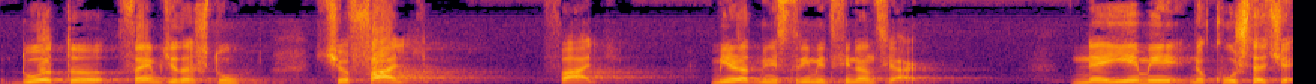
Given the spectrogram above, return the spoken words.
duhet të them gjithashtu që fal Falë miradministrimit financiar, ne jemi në kushtet që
